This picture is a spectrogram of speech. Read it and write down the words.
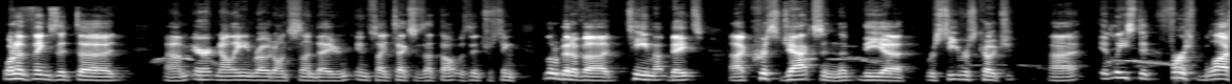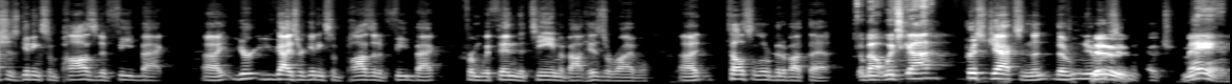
One of the things that uh, um, Eric Nahlin wrote on Sunday Inside Texas. I thought was interesting. A little bit of uh, team updates. Uh, Chris Jackson, the, the uh, receivers coach, uh, at least at first blush, is getting some positive feedback. Uh, you're, you guys are getting some positive feedback from within the team about his arrival. Uh, tell us a little bit about that. About which guy? Chris Jackson, the, the new Dude, coach. Man,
